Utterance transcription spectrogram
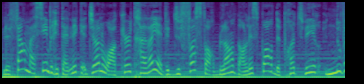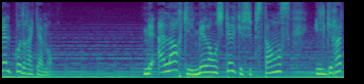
le pharmacien britannique John Walker travaille avec du phosphore blanc dans l'espoir de produire une nouvelle poudre à canon. Mais alors qu'il mélange quelques substances, il gratte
